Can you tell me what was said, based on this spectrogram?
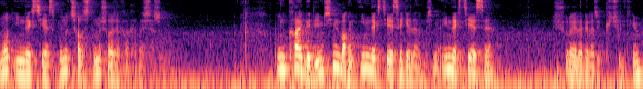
node index.js bunu çalıştırmış olacak arkadaşlar. Bunu kaydedeyim. Şimdi bakın index.js'e gelelim. Şimdi index.js'e şurayı da birazcık küçülteyim.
